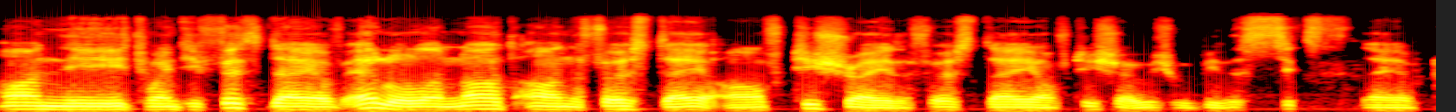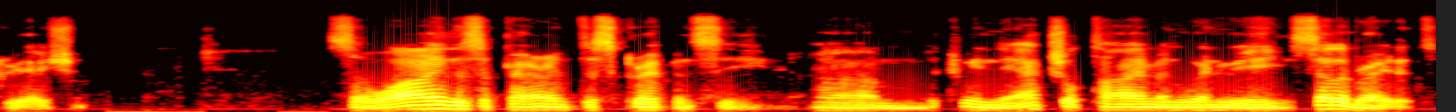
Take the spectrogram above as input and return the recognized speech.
on the 25th day of Elul and not on the first day of Tishrei, the first day of Tishrei, which would be the sixth day of creation. So, why this apparent discrepancy um, between the actual time and when we celebrate it?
